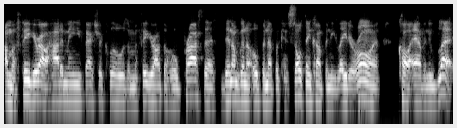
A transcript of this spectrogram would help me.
I'm gonna figure out how to manufacture clothes. I'm gonna figure out the whole process. Then I'm gonna open up a consulting company later on called Avenue Black.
